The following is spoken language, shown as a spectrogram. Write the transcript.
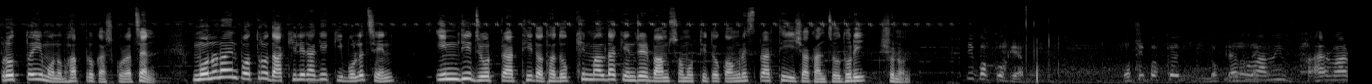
প্রত্যয়ী মনোভাব প্রকাশ করেছেন। মনোনয়নপত্র দাখিলের আগে কি বলেছেন? ইন্ডি জোট প্রার্থী তথা দক্ষিণ মালদা কেন্দ্রের বাম সমর্থিত কংগ্রেস প্রার্থী ঈশা খান চৌধুরী, শুনুন। প্রতিপক্ষ দেখো আমি বারবার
